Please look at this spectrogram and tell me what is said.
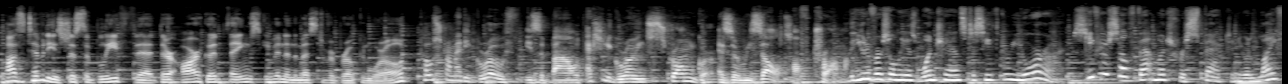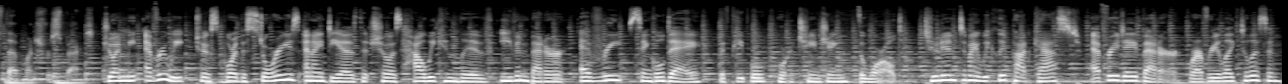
Positivity is just a belief that there are good things even in the midst of a broken world. Post traumatic growth is about actually growing stronger as a result of trauma. The universe only has one chance to see through your eyes. Give yourself that much respect and your life that much respect. Join me every week to explore the stories and ideas that show us how we can live even better every single day with people who are changing the world. Tune in to my weekly podcast, Everyday Better, wherever you like to listen.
